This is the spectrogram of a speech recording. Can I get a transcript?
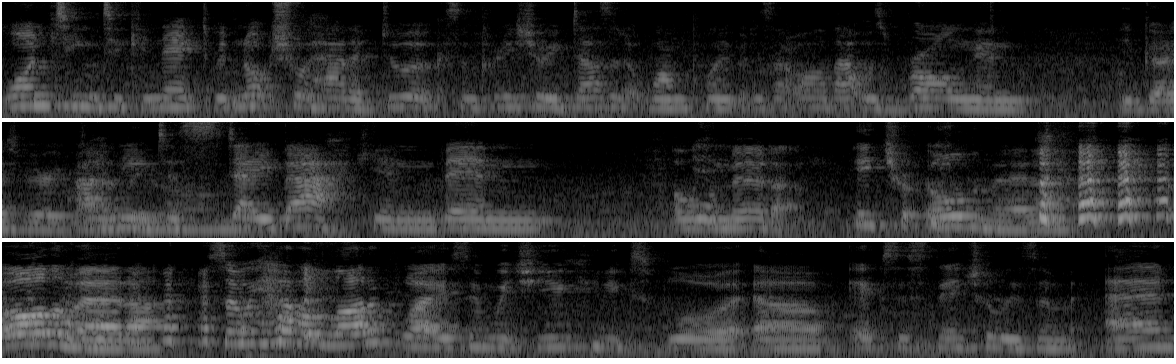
wanting to connect, but not sure how to do it because I'm pretty sure he does it at one point, but he's like, oh, that was wrong, and it goes very badly. I need to wrong. stay back, and then all yeah. the murder. He tr- all the murder, all the murder. So we have a lot of ways in which you can explore um, existentialism and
